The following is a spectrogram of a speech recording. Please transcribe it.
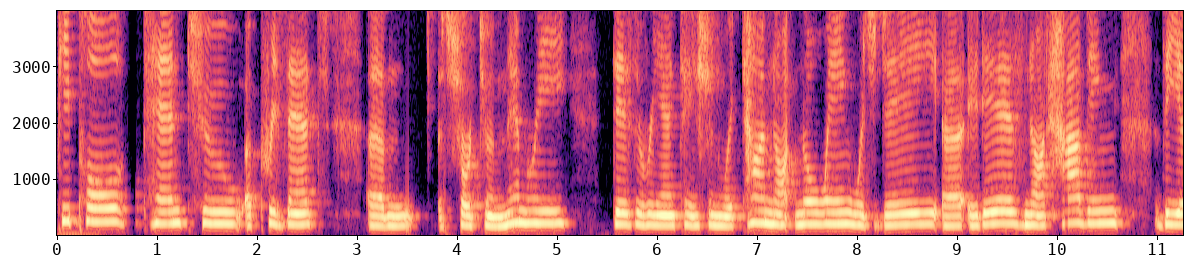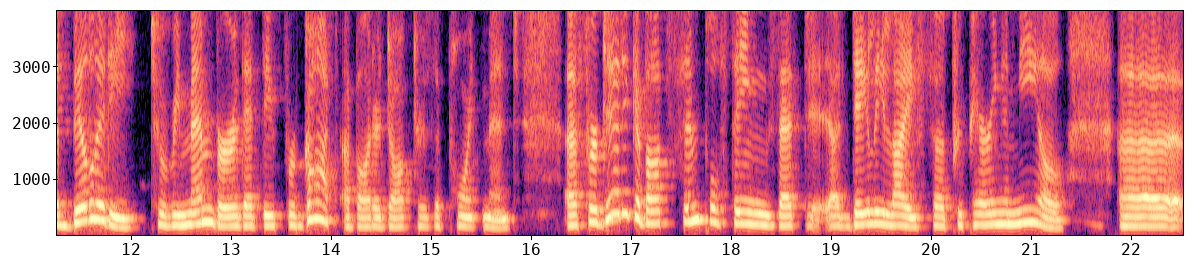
people tend to uh, present um, short term memory, disorientation with time, not knowing which day uh, it is, not having the ability to remember that they forgot about a doctor's appointment, uh, forgetting about simple things that uh, daily life, uh, preparing a meal, uh,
